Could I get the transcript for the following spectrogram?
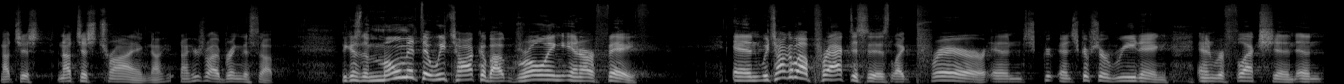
not just, not just trying. Now, now, here's why I bring this up. Because the moment that we talk about growing in our faith, and we talk about practices like prayer and, and scripture reading and reflection and,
